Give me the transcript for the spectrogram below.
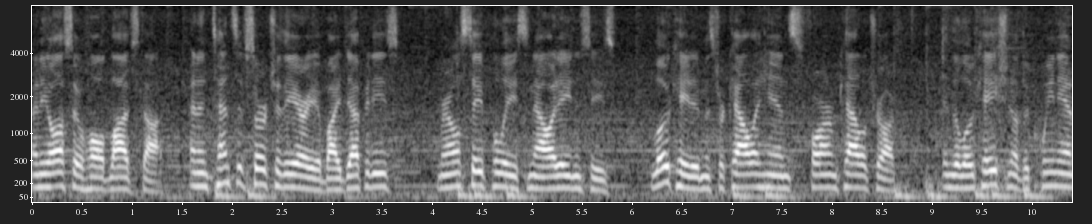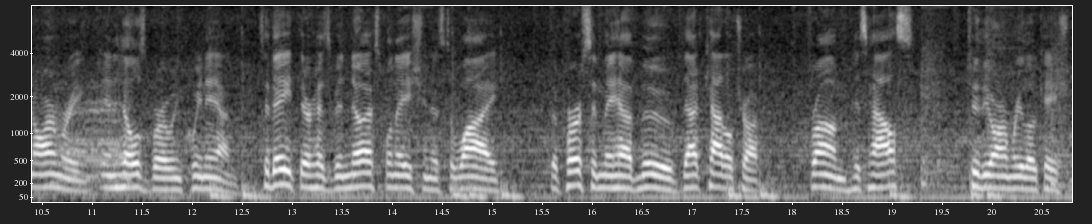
and he also hauled livestock. An intensive search of the area by deputies, Maryland State Police, and allied agencies located Mr. Callahan's farm cattle truck in the location of the Queen Anne Armory in Hillsboro in Queen Anne. To date, there has been no explanation as to why the person may have moved that cattle truck from his house to the armory location.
